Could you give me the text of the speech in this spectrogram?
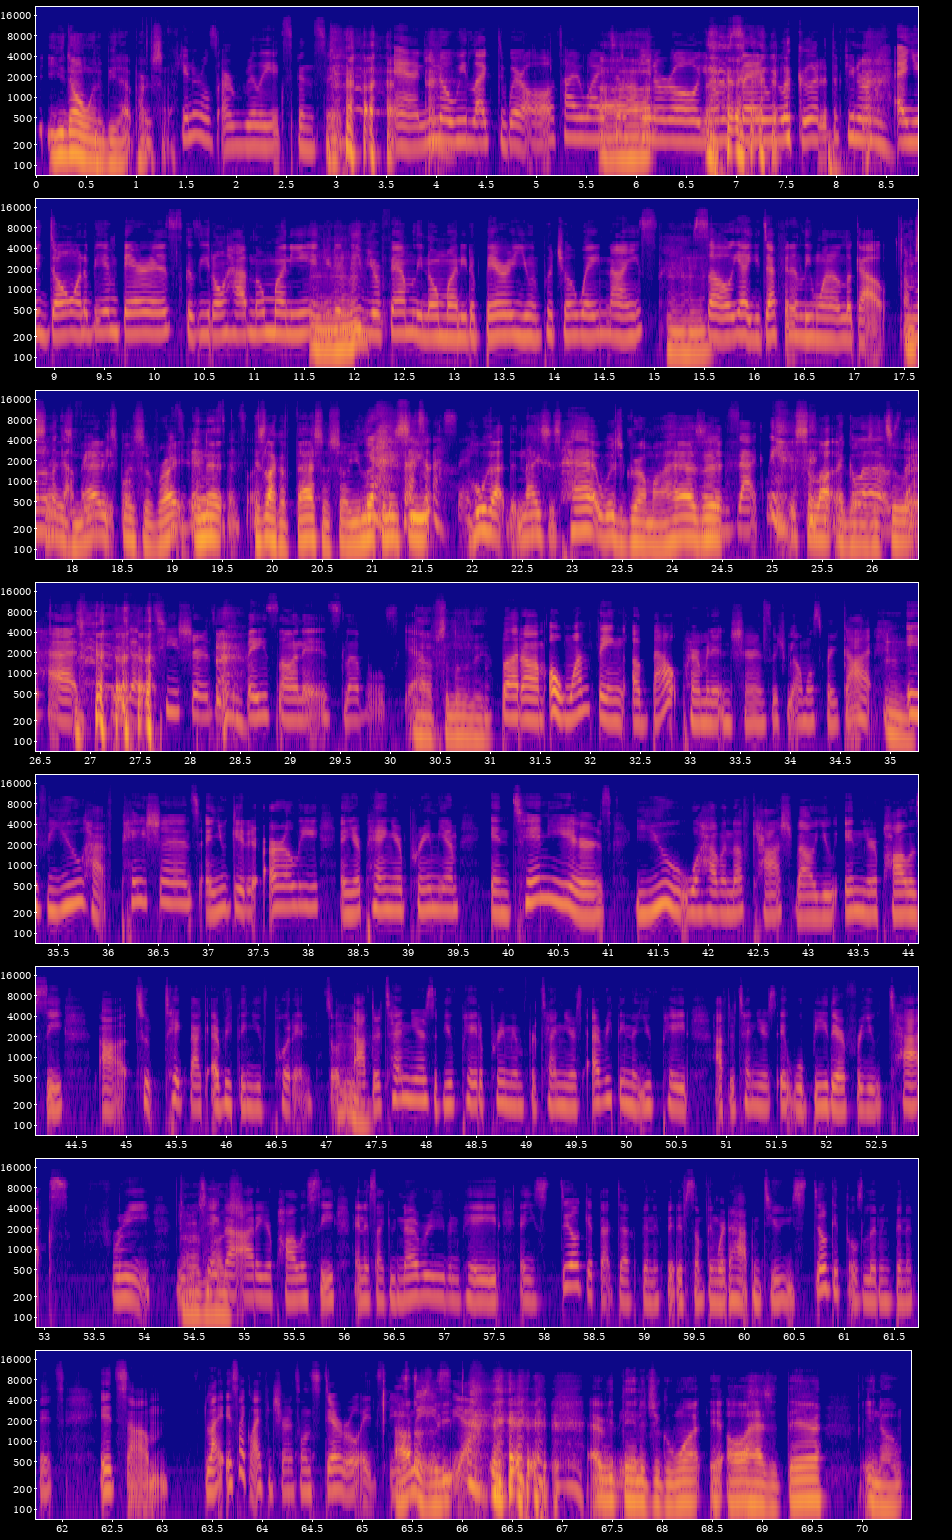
you don't want to be that person. Funerals are really expensive. and you know, we like to wear all tie white uh, to the uh-huh. funeral. You know what I'm saying? we look good at the funeral. And you don't want to be embarrassed because you don't have no money and mm-hmm. you didn't leave mm-hmm. your family no money to bury you and put you away nice. Mm-hmm. So yeah, you definitely want to look out. You I'm saying it's mad expensive, right? It's and then expensive. it's like a fashion show. You look yeah, and you see who got the nicest hat, which grandma has it. Exactly. It's a lot that gloves, goes into the it. Hat. you got the t-shirts with the face on it. It's levels. Yeah. Absolutely. But um oh one thing about permanent insurance which we almost forgot, mm. if you have patience and you get it early and you're paying your premium, in 10 years you will have enough cash value in your policy uh, to take back everything you've put in. So mm. after 10 years, if you've paid a premium for 10 years, everything that you've paid after 10 years, it will be there for you tax free. You take nice. that out of your policy, and it's like you never even paid, and you still get that death benefit if something were to happen to you. You still get those living benefits. It's um like it's like life insurance on steroids. Honestly, days. yeah. Everything that you could want, it all has it there. You know,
